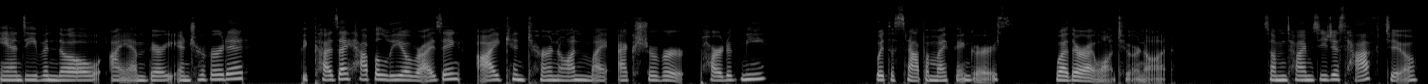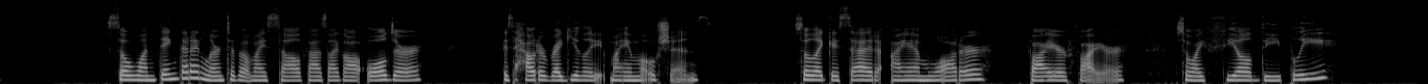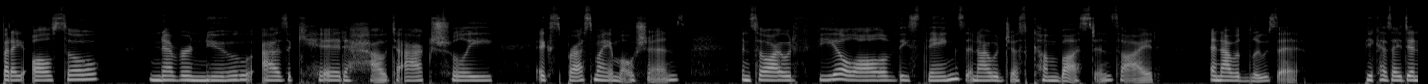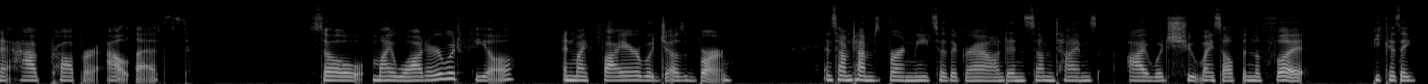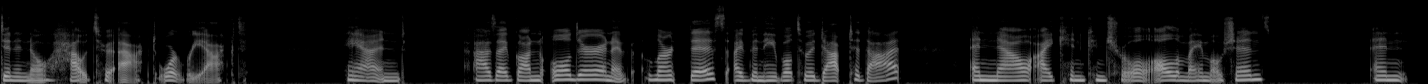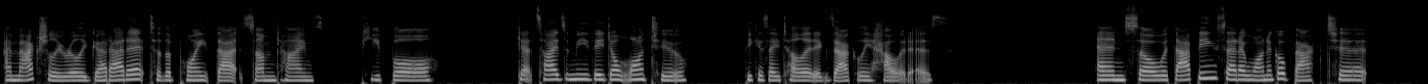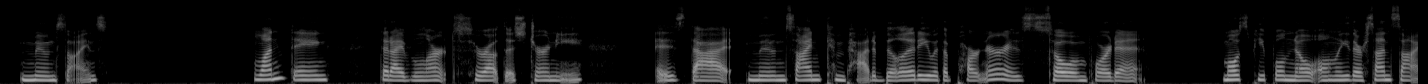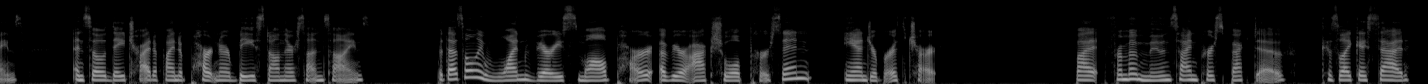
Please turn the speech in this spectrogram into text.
And even though I am very introverted, because I have a Leo rising, I can turn on my extrovert part of me with a snap of my fingers, whether I want to or not. Sometimes you just have to. So, one thing that I learned about myself as I got older is how to regulate my emotions. So, like I said, I am water, mm-hmm. fire, fire. So I feel deeply, but I also never knew as a kid how to actually express my emotions. And so I would feel all of these things and I would just combust inside and I would lose it because I didn't have proper outlets. So my water would feel and my fire would just burn and sometimes burn me to the ground. And sometimes I would shoot myself in the foot because I didn't know how to act or react. And as I've gotten older and I've learned this, I've been able to adapt to that. And now I can control all of my emotions And I'm actually really good at it to the point that sometimes people get sides of me they don't want to because I tell it exactly how it is. And so, with that being said, I want to go back to moon signs. One thing that I've learned throughout this journey is that moon sign compatibility with a partner is so important. Most people know only their sun signs, and so they try to find a partner based on their sun signs. But that's only one very small part of your actual person and your birth chart. But from a moon sign perspective, because like I said,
